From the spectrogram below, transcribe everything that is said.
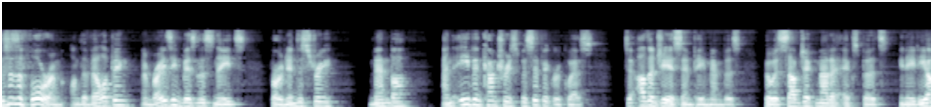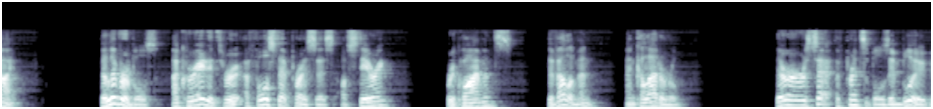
This is a forum on developing and raising business needs for an industry, member, and even country-specific requests to other GSMP members who are subject matter experts in EDI. Deliverables are created through a four-step process of steering, requirements, development, and collateral. There are a set of principles in blue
